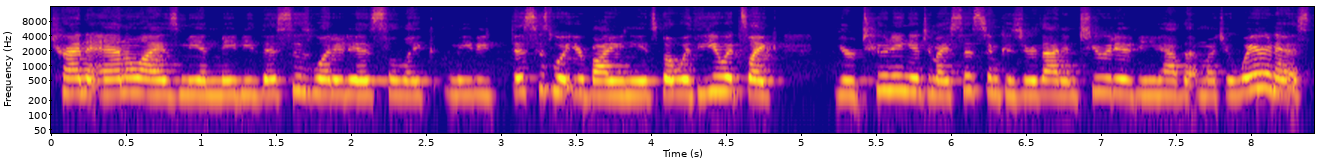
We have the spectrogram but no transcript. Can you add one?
trying to analyze me and maybe this is what it is so like maybe this is what your body needs. But with you it's like you're tuning into my system because you're that intuitive and you have that much awareness.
